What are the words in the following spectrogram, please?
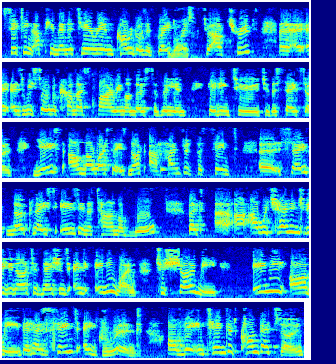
setting up humanitarian corridors at great Right. risk to our troops, uh, as we saw with Hamas firing on those civilians heading to, to the safe zones. Yes, Al Mawasi is not hundred percent uh, safe. No place is in a time of war, but uh, I, I would challenge the United Nations and anyone to show me any army that has sent a grid of their intended combat zone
